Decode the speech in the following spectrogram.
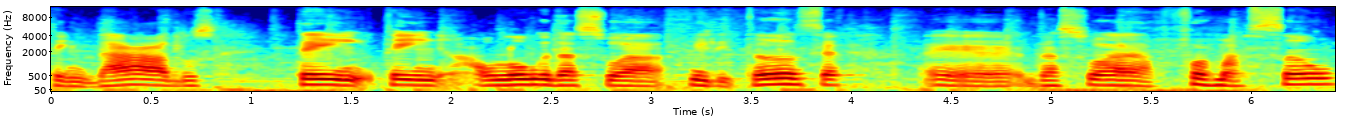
tem dados, tem, tem ao longo da sua militância, é, da sua formação,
